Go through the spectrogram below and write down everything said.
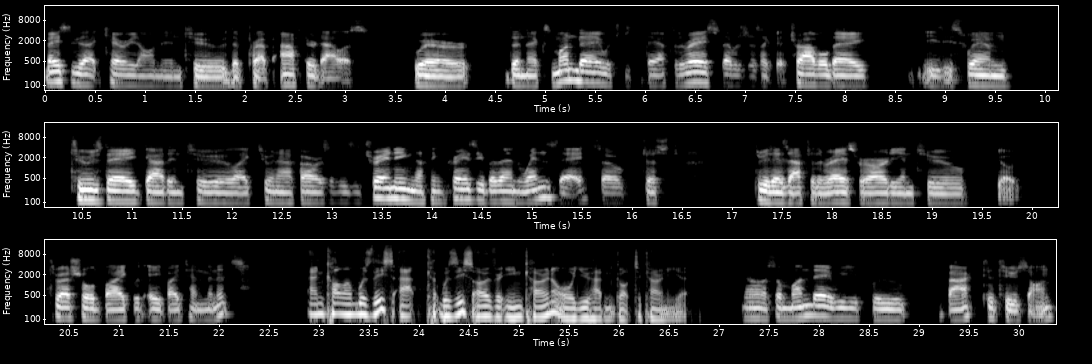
basically that carried on into the prep after Dallas, where the next Monday, which was the day after the race, that was just like a travel day, easy swim. Tuesday got into like two and a half hours of easy training, nothing crazy. But then Wednesday, so just three days after the race, we're already into you know, threshold bike with eight by ten minutes. And Collin, was this at was this over in Kona or you hadn't got to Kona yet? No, so Monday we flew back to Tucson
